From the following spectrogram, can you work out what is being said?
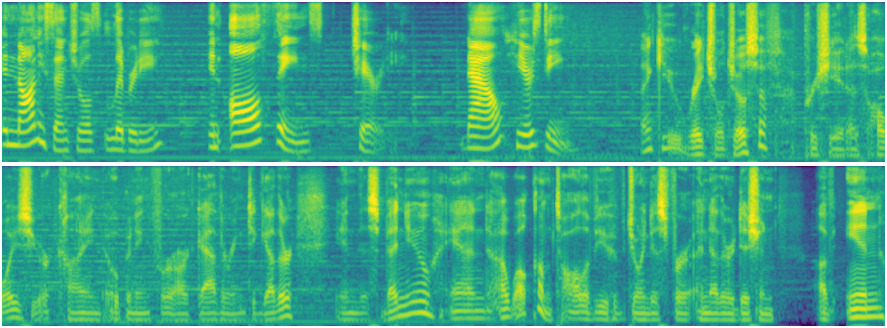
in non essentials, liberty, in all things, charity. Now, here's Dean. Thank you, Rachel Joseph. Appreciate, as always, your kind opening for our gathering together in this venue. And a welcome to all of you who've joined us for another edition of In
